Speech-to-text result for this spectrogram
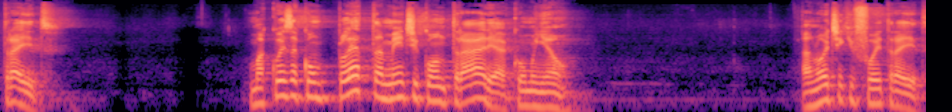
traído, uma coisa completamente contrária à comunhão a noite em que foi traído.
